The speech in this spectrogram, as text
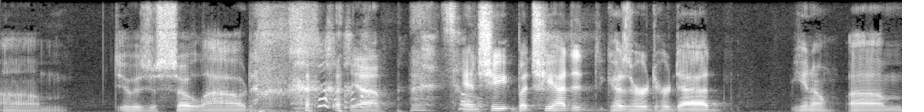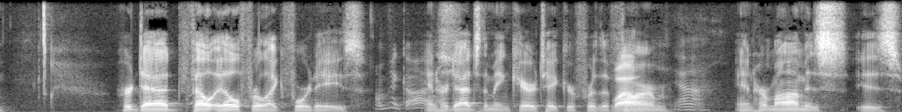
um, it was just so loud. Yeah. so, and she but she had to because her her dad you know um her dad fell ill for like four days. Oh my gosh. And her dad's the main caretaker for the Wow. farm. Yeah. And her mom is is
